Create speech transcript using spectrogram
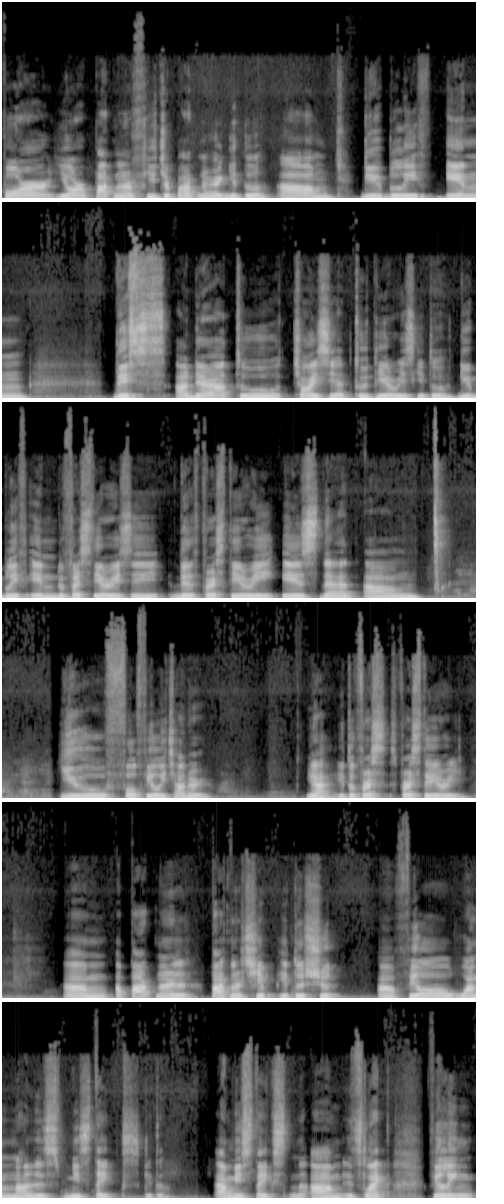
for your partner future partner gitu um, do you believe in this uh, there are two choice yeah two theories gitu. Do you believe in the first theory the first theory is that um, you fulfill each other. Ya itu first first theory. Um, a partner partnership itu should uh, fill one another's mistakes gitu. Uh, mistakes um, it's like filling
